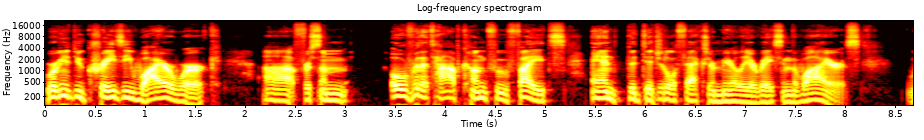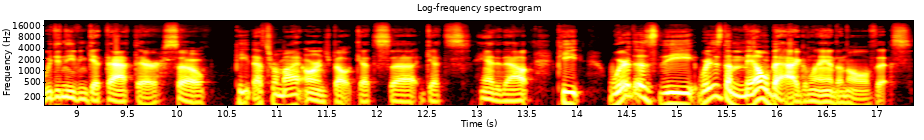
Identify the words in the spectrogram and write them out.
we're going to do crazy wire work uh, for some over the top kung fu fights, and the digital effects are merely erasing the wires. We didn't even get that there. So, Pete, that's where my orange belt gets uh, gets handed out. Pete, where does the where does the mailbag land on all of this?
